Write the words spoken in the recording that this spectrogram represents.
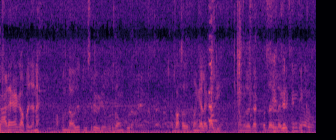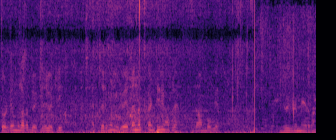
गाड्या काय कापायच्या नाही. आपण जाऊ दे दुसऱ्या व्हिडिओवर जाऊन पुढं. बाका पण गेला खाली. त्यामुळे गटपत झालं. लगेच एक थोडक्यात मुलाखत भेटली भेटली. आता तरी पण व्हिडिओ येतानाच कंटिन्यू आपल्या जाऊन बघूया इकडे मेहरबान.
